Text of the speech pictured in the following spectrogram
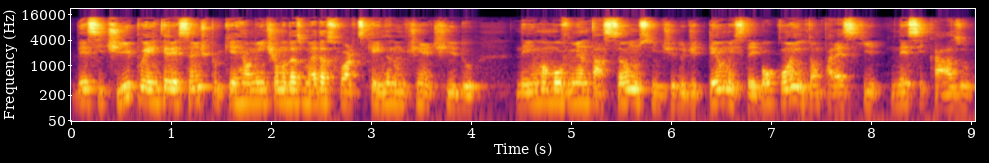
desse tipo e é interessante porque realmente é uma das moedas fortes que ainda não tinha tido nenhuma movimentação no sentido de ter uma stablecoin, então parece que nesse caso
